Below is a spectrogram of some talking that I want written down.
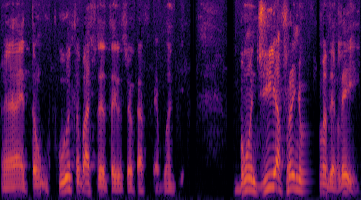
É, então curta bastante aí o seu café. Bom dia. Bom dia, Frânio Vanderlei.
